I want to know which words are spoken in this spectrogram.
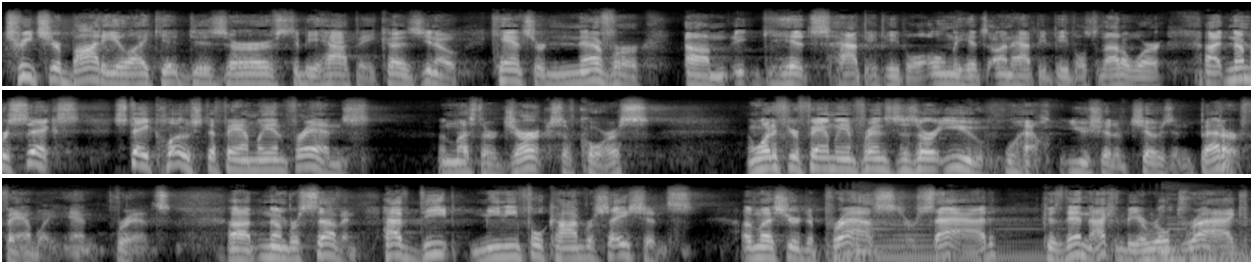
treat your body like it deserves to be happy because, you know, cancer never um, hits happy people, only hits unhappy people, so that'll work. Uh, number six, stay close to family and friends, unless they're jerks, of course. And what if your family and friends desert you? Well, you should have chosen better family and friends. Uh, number seven, have deep, meaningful conversations, unless you're depressed or sad, because then that can be a real drag.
